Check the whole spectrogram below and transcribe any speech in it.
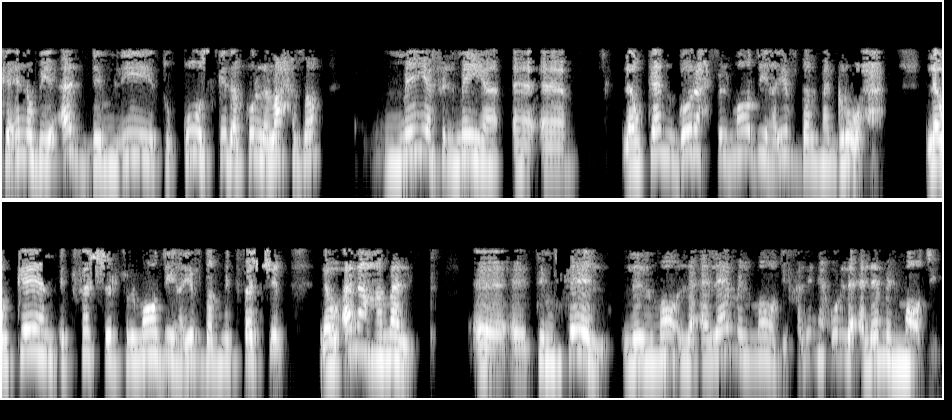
كأنه بيقدم ليه طقوس كده كل لحظة مية في المية لو كان جرح في الماضي هيفضل مجروح. لو كان اتفشل في الماضي هيفضل متفشل. لو أنا عملت تمثال للما... لآلام الماضي خليني أقول لآلام الماضي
